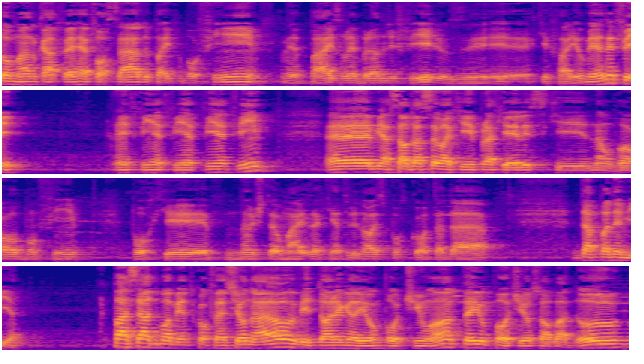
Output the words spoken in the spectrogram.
Tomando café reforçado para ir para o né? pais lembrando de filhos e, que fariam o mesmo, enfim. Enfim, enfim, enfim, enfim. É, minha saudação aqui para aqueles que não vão ao Bonfim porque não estão mais aqui entre nós por conta da, da pandemia. Passado o momento confessional, Vitória ganhou um pontinho ontem, um pontinho Salvador.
